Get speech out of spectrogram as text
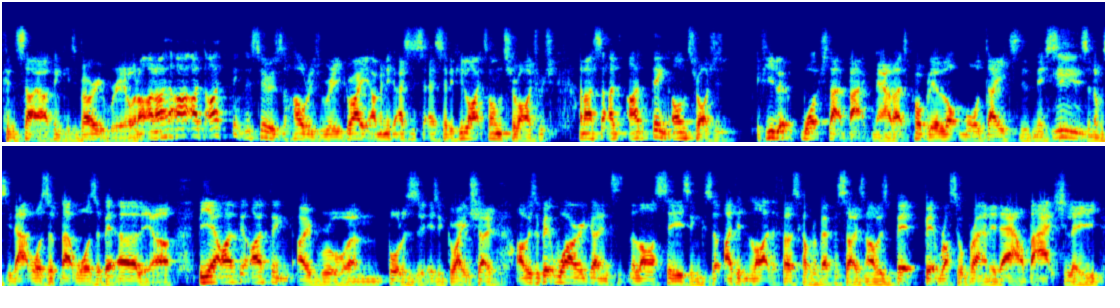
can say. I think it's very real, and I, and I, I, I think the series as a whole is really great. I mean, as I said, if you liked Entourage, which and I I think Entourage is. If you look, watch that back now, that's probably a lot more dated than this is, and obviously that was a, that was a bit earlier. But yeah, I think I think overall, um, Ballers is, is a great show. I was a bit worried going into the last season because I didn't like the first couple of episodes, and I was a bit bit Russell branded out. But actually,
